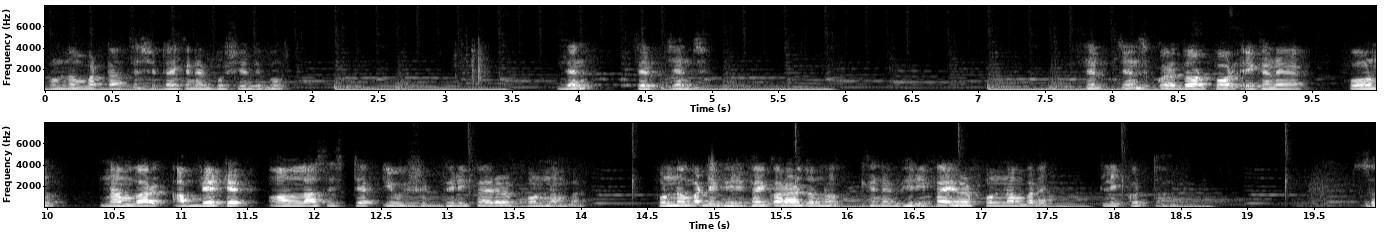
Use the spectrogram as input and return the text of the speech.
ফোন নাম্বারটা আছে, সেটা এখানে বসিয়ে দেব। Then save change save change করে দেওয়ার পর, এখানে phone number updated on last step you should verify phone number phone নাম্বারটি ভেরিফাই করার জন্য, এখানে ভেরিফাই ফোন নাম্বারে ক্লিক করতে হবে। সো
